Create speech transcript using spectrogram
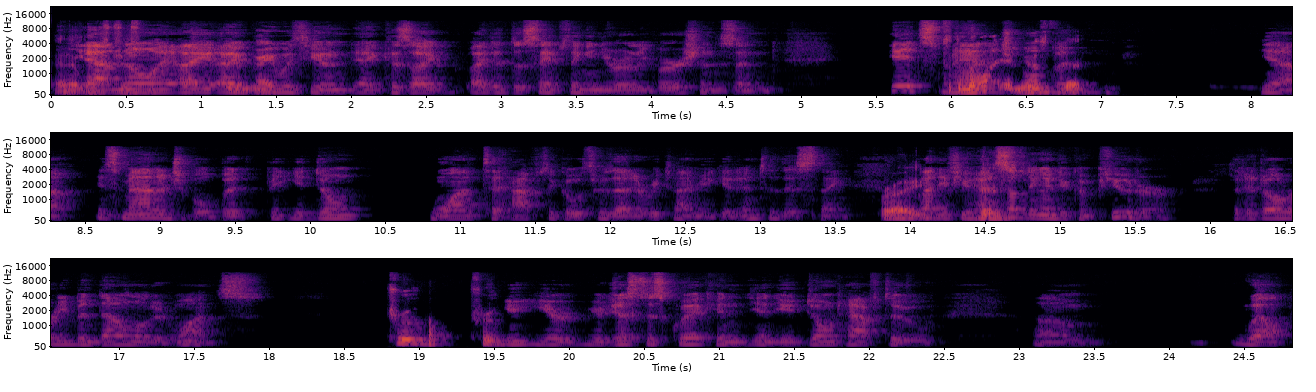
And it yeah, was just. no, I, I, I agree with you, and because I, I did the same thing in your early versions, and it's It's manageable, but it? yeah, it's manageable, but but you don't want to have to go through that every time you get into this thing. Right, But if you had There's- something on your computer that had already been downloaded once, true, true. you, you're you're just as quick, and and you don't have to. Um, well,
